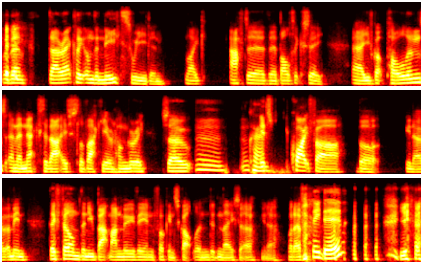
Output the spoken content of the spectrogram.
but then directly underneath Sweden, like after the Baltic Sea, uh, you've got Poland, and then next to that is Slovakia and Hungary. So Mm, okay. it's quite far, but you know, I mean, they filmed the new Batman movie in fucking Scotland, didn't they? So you know, whatever. They did? yeah.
